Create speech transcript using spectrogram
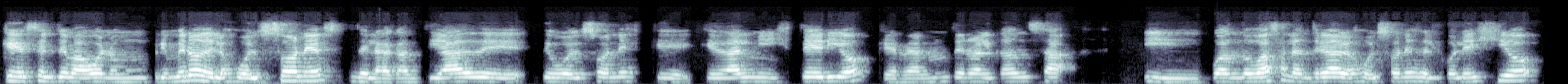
que es el tema, bueno, primero de los bolsones, de la cantidad de, bolsones que, que, da el ministerio, que realmente no alcanza, y cuando vas a la entrega de los bolsones del colegio,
